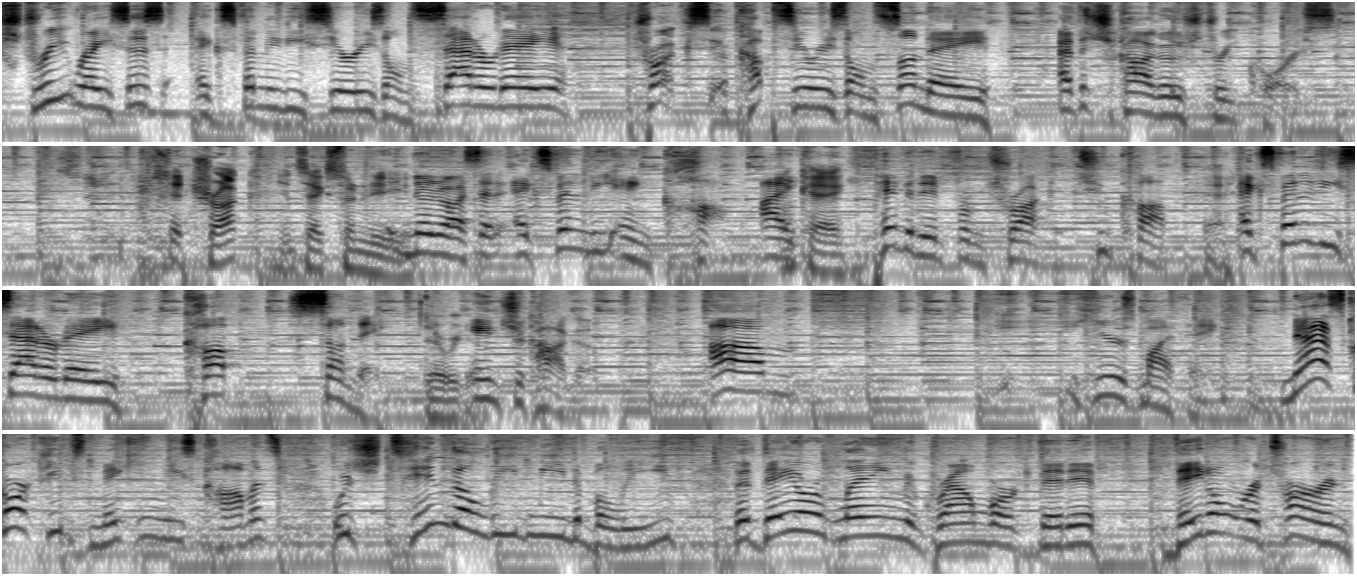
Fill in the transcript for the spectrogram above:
Street races, Xfinity Series on Saturday, Trucks Cup Series on Sunday at the Chicago Street Course. Said truck. It's Xfinity. No, no, I said Xfinity and Cup. I Okay. pivoted from truck to Cup. Okay. Xfinity Saturday, Cup Sunday. There we go. In Chicago. Um, h- here's my thing. NASCAR keeps making these comments, which tend to lead me to believe that they are laying the groundwork that if they don't return,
